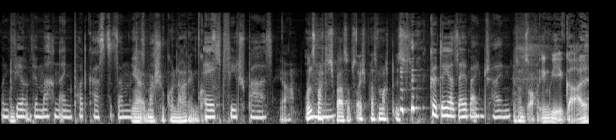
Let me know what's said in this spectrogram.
Und wir, wir machen einen Podcast zusammen. Ja, über macht Schokolade im Kopf. echt viel Spaß. Ja. Uns macht Mhm. es Spaß, ob es euch Spaß macht, ist, Könnt ihr ja selber entscheiden. ist uns auch irgendwie egal.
